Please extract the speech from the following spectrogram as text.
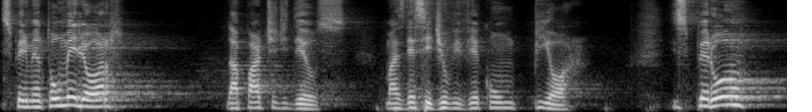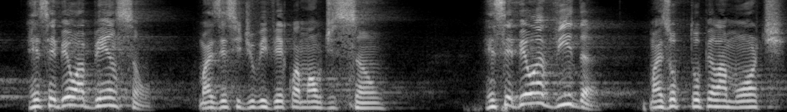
experimentou o melhor da parte de Deus, mas decidiu viver com o pior. Esperou, recebeu a bênção, mas decidiu viver com a maldição recebeu a vida, mas optou pela morte,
